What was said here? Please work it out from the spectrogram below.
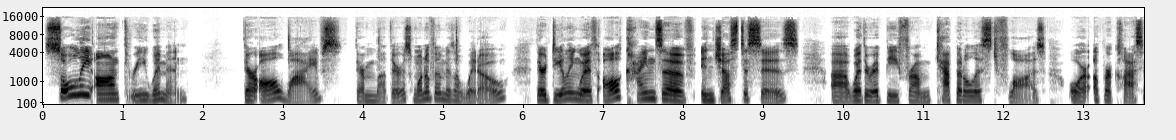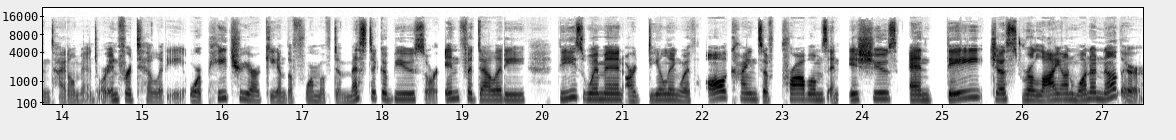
solely on three women. They're all wives, they're mothers. One of them is a widow. They're dealing with all kinds of injustices, uh, whether it be from capitalist flaws or upper class entitlement or infertility or patriarchy in the form of domestic abuse or infidelity. These women are dealing with all kinds of problems and issues, and they just rely on one another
